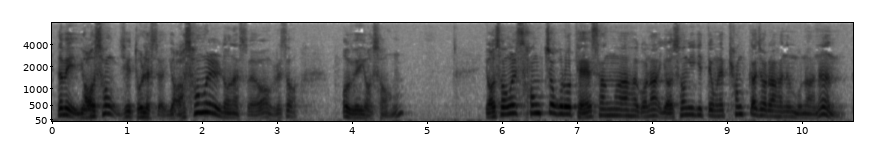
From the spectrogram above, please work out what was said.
그다음에 여성 이제 놀랐어요. 여성을 넣어놨어요. 그래서 어, 왜 여성? 여성을 성적으로 대상화하거나 여성이기 때문에 평가절하하는 문화는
